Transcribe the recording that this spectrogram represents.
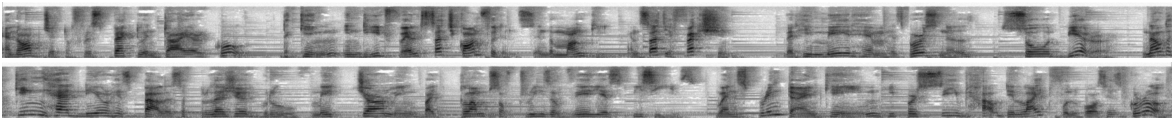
an object of respect to entire court. The king indeed felt such confidence in the monkey and such affection that he made him his personal sword bearer. Now the king had near his palace a pleasure grove made charming by clumps of trees of various species. When springtime came, he perceived how delightful was his growth,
